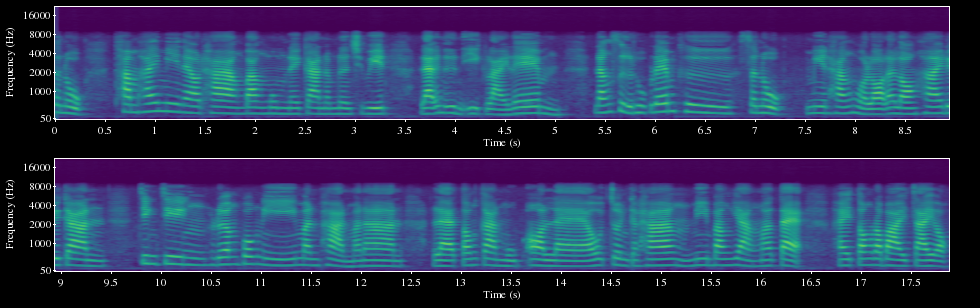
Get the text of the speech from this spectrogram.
สนุกทำให้มีแนวทางบางมุมในการดำเนินชีวิต และอื่นๆอีกหลายเล่ม หนังสือทุกเล่มคือ สนุกมีทั้งหัวเราะและร้องไห้ด้วยกัน จริงๆ เรื่องพวกนี้มันผ่านมานาน และต้องการมูฟออนแล้ว จนกระทั่งมีบางอย่างมาแตะให้ต้องระบายใจออก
